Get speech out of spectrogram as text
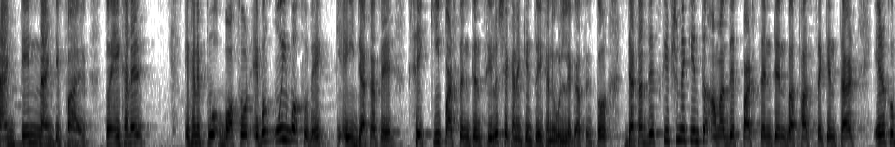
nineteen তো এখানে এখানে বছর এবং ওই বছরে এই ডাটাতে সেই কি পার্সেন্টেজ ছিল সেখানে কিন্তু এখানে উল্লেখ আছে। তো ডাটা ডেসক্রিপশনে কিন্তু আমাদের পার্সেন্টেজ বা ফার্স্ট সেকেন্ড থার্ড এরকম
